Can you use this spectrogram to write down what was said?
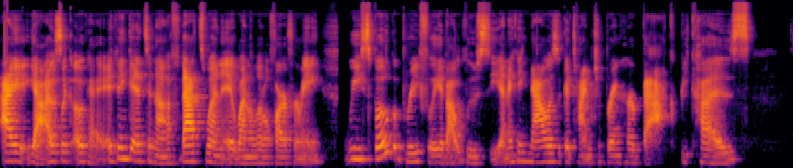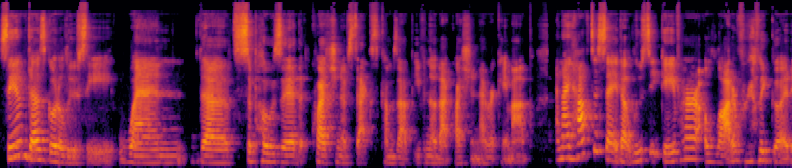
I, yeah, I was like, okay, I think it's enough. That's when it went a little far for me. We spoke briefly about Lucy, and I think now is a good time to bring her back because Sam does go to Lucy when the supposed question of sex comes up, even though that question never came up. And I have to say that Lucy gave her a lot of really good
